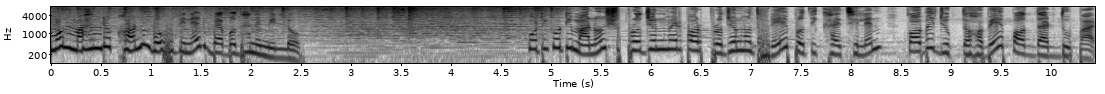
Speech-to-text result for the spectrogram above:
এমন মাহেন্দ্রক্ষণ বহুদিনের ব্যবধানে মিলল। কোটি কোটি মানুষ প্রজন্মের পর প্রজন্ম ধরে প্রতীক্ষায় ছিলেন কবে যুক্ত হবে পদ্মার দুপার।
